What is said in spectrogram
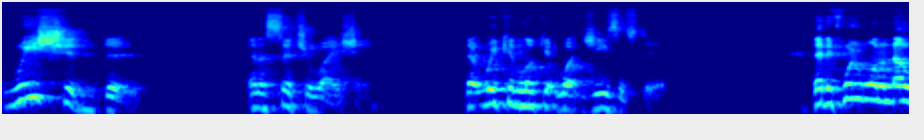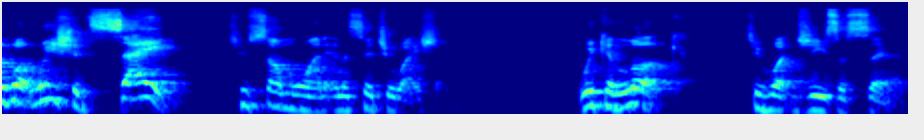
we should do in a situation, that we can look at what Jesus did. That if we want to know what we should say to someone in a situation, we can look to what Jesus said.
